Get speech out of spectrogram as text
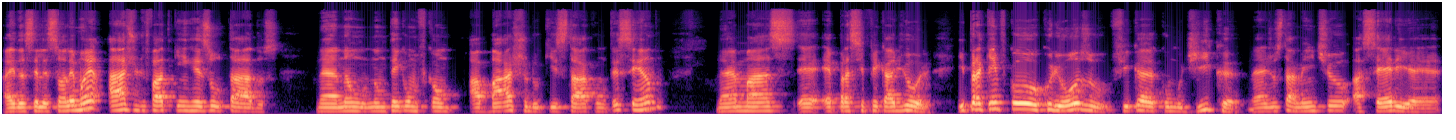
aí da seleção alemã. Acho de fato que em resultados né, não, não tem como ficar um, abaixo do que está acontecendo, né? Mas é, é para se ficar de olho. E para quem ficou curioso, fica como dica, né? Justamente a série é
